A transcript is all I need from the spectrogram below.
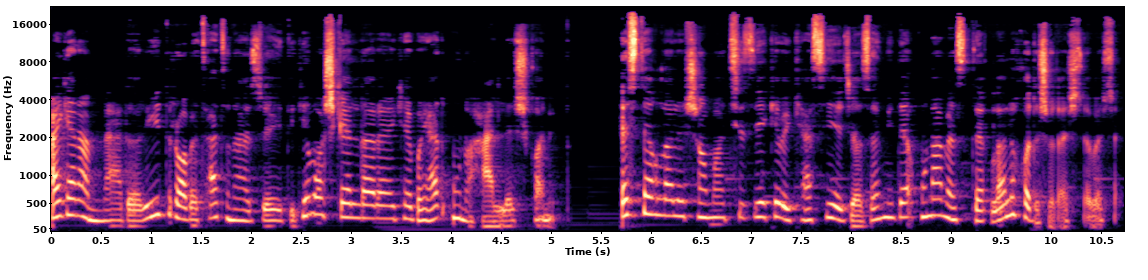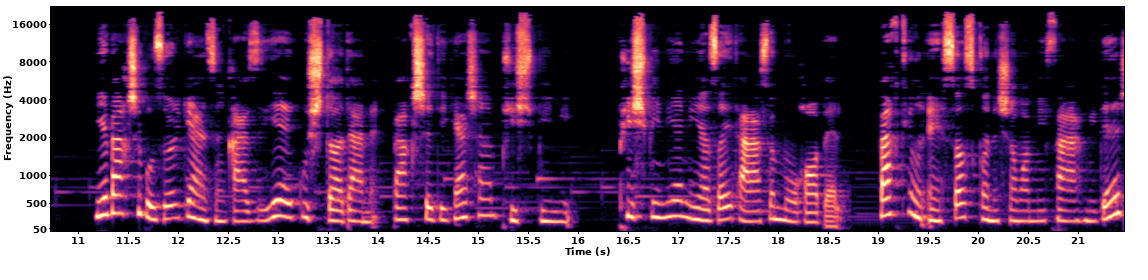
اگرم ندارید رابطتون از جای دیگه مشکل داره که باید اونو حلش کنید. استقلال شما چیزیه که به کسی اجازه میده اونم استقلال خودشو داشته باشه. یه بخش بزرگی از این قضیه گوش دادنه بخش دیگرش هم پیش بینی پیش بینی نیازهای طرف مقابل. وقتی اون احساس کنه شما میفهمیدش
